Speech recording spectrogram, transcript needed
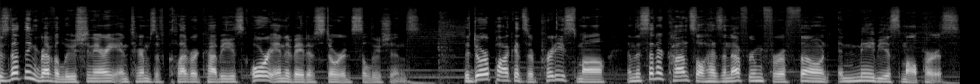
There's nothing revolutionary in terms of clever cubbies or innovative storage solutions. The door pockets are pretty small, and the center console has enough room for a phone and maybe a small purse.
